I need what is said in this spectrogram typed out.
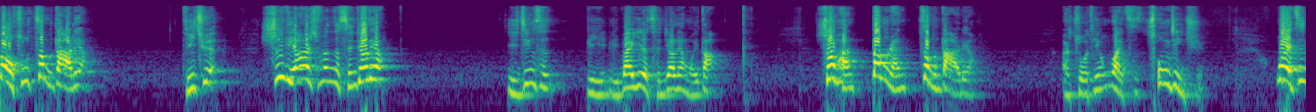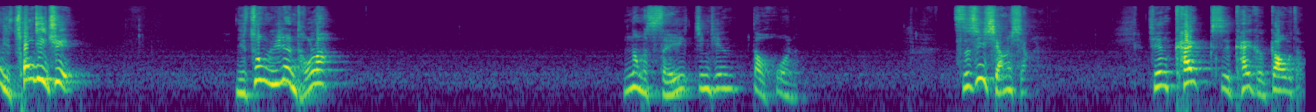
爆出这么大量，的确，十点二十分的成交量已经是比礼拜一的成交量为大。收盘当然这么大量，而昨天外资冲进去，外资你冲进去，你终于认同了。那么谁今天到货呢？仔细想想，今天开是开个高的，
